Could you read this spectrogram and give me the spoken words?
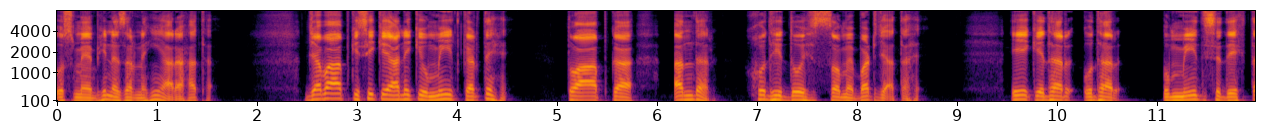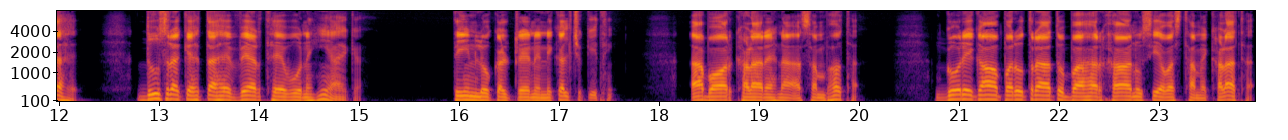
उसमें भी नज़र नहीं आ रहा था। जब आप किसी के आने की उम्मीद करते हैं तो आपका अंदर खुद ही दो हिस्सों में बट जाता है। एक इधर उधर उम्मीद से देखता है, दूसरा कहता है, व्यर्थ है, वो नहीं आएगा। तीन लोकल ट्रेनें निकल चुकी थीं। अब और खड़ा रहना असंभव था। गोरे गाँव पर उतरा तो बाहर खान उसी अवस्था में खड़ा था।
